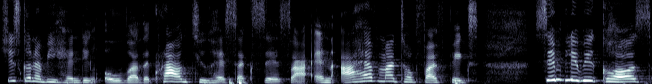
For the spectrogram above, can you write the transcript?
She's going to be handing over the crown to her successor and I have my top 5 picks simply because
